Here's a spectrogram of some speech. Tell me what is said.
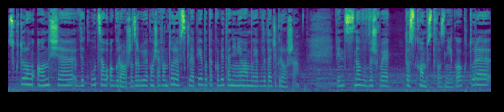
z którą on się wykłócał o grosz. Zrobił jakąś awanturę w sklepie, bo ta kobieta nie miała mu jak wydać grosza. Więc znowu wyszło jak to skąpstwo z niego, które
